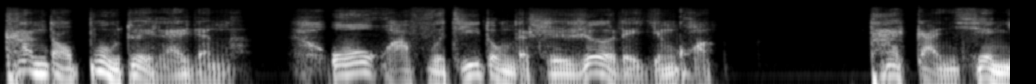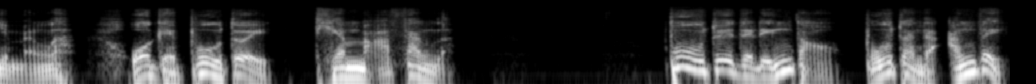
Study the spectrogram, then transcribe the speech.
看到部队来人了，吴华富激动的是热泪盈眶，太感谢你们了，我给部队添麻烦了。部队的领导不断的安慰，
